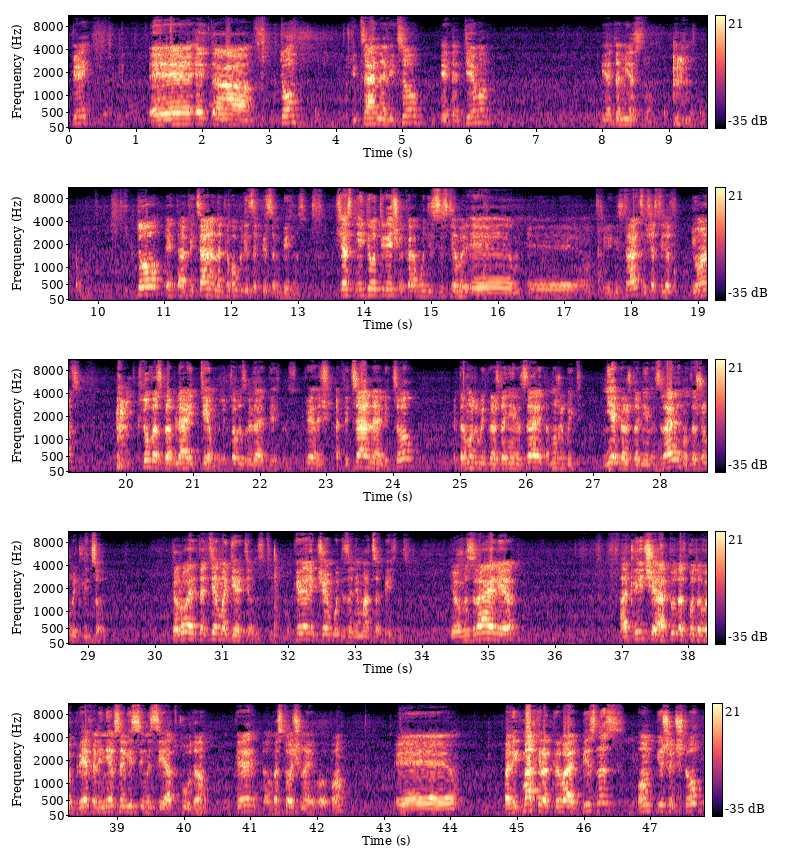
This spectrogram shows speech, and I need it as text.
Окей? Э, это кто? Официальное лицо, это тема и это место. Кто это официально, на кого будет записан бизнес. Сейчас не идет речь, какая будет система э, э, регистрации, сейчас идет нюанс, кто возглавляет тему или кто возглавляет бизнес. Официальное лицо, это может быть гражданин Израиля, это может быть не гражданин Израиля, но должно быть лицо. Второе это тема деятельности. Окей, чем будет заниматься бизнес. И в Израиле отличие оттуда, откуда вы приехали, не в зависимости откуда, окей, там Восточная Европа, э, парикмахер открывает бизнес, он пишет что?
